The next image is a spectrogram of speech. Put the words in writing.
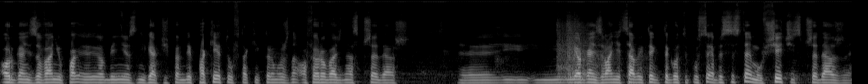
organizowaniu, e, robieniu z nich jakichś pewnych pakietów, takich, które można oferować na sprzedaż i, i, organizowanie całych te, tego typu jakby systemów, sieci sprzedaży.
